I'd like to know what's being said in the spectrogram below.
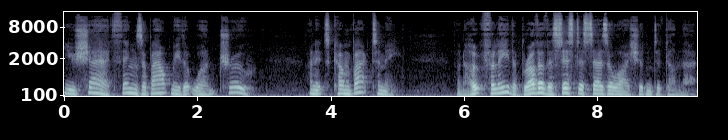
You shared things about me that weren't true, and it's come back to me. And hopefully, the brother, the sister says, Oh, I shouldn't have done that.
